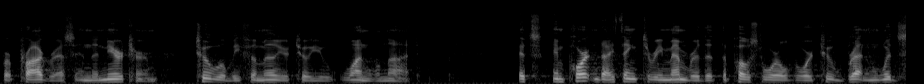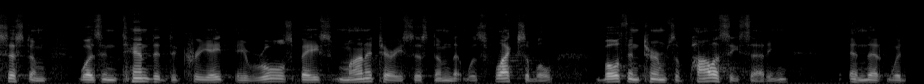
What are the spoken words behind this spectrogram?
for progress in the near term. Two will be familiar to you, one will not. It's important, I think, to remember that the post-World War II Bretton Woods system was intended to create a rules-based monetary system that was flexible, both in terms of policy setting, and that would,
